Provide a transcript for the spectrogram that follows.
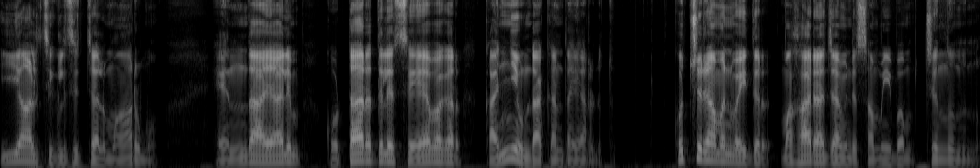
ഇയാൾ ചികിത്സിച്ചാൽ മാറുമോ? എന്തായാലും കൊട്ടാരത്തിലെ സേവകർ കഞ്ഞി ഉണ്ടാക്കാൻ തയ്യാറെടുത്തു. കൊച്ചുരാമൻ വൈദ്യർ മഹാരാജാവിന്റെ സമീപം ചെന്നു നിന്നു.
